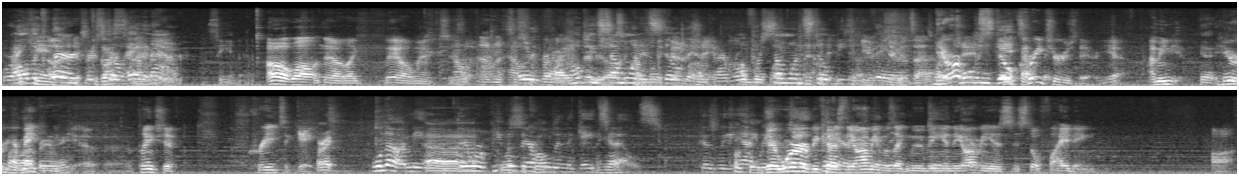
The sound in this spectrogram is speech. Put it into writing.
where all the clerics are still hanging out. Seeing it. Oh, well, no, like, they all went to. I don't- I don't know how So surprised I'm hoping someone is still kind of there, shape. I roll for someone still being Huge, there. There are Holding still creatures there, yeah. I mean, Yeah, you're, you're making a, a plane shift creates a gate. All right. Well, no, I mean Uh, there were people there called? holding the gate Again? spells because we, Called had, we There were gate because the army was like moving, and the army is, is still fighting off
